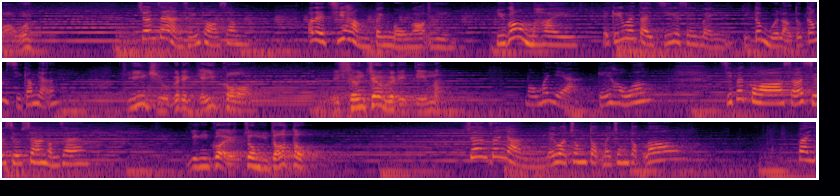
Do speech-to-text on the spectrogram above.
謀啊？啩？張真人請放心，我哋此行並無惡意。如果唔係，你幾位弟子嘅性命亦都唔會留到今時今日啊！遠橋佢哋幾個，你想將佢哋點啊？冇乜嘢啊，幾好啊，只不過受咗少少傷咁啫。應該係中咗毒。張真人，你話中毒咪中毒咯，不過殷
